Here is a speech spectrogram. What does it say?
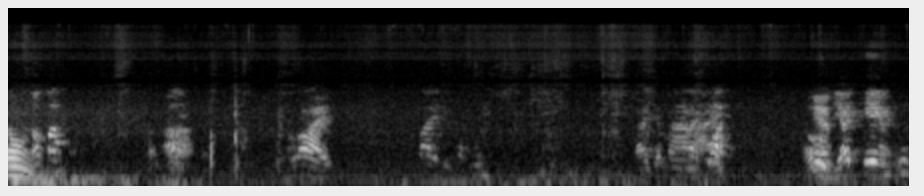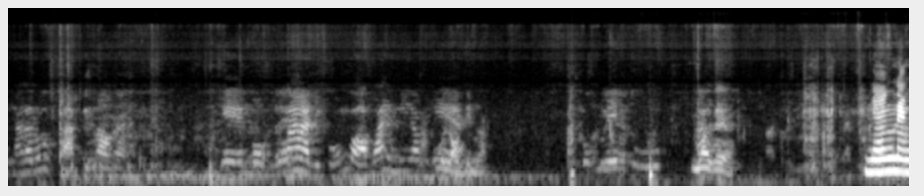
ตองเดี๋ยวเกมขึ้นมาแล้วลูกฝากถึงเราเนี่ย เกมบอกเลยว่าที่ผมบอกไว้มีเราเกพูดมลองกินนะบอกเกมอยู่เนาะเท่นางนั่ง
